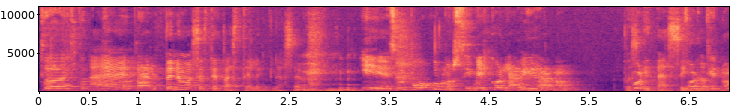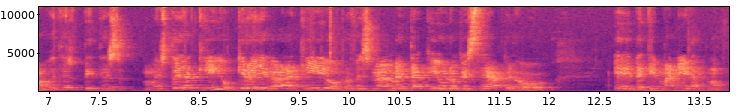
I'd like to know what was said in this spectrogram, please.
Todo esto Eh, total. tenemos este pastel en clase. Y es un poco como símil con la vida, ¿no? Pues quizás sí, ¿no? Porque no, a veces dices, estoy aquí o quiero llegar aquí o profesionalmente aquí o lo que sea, pero eh, ¿de qué manera, no?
